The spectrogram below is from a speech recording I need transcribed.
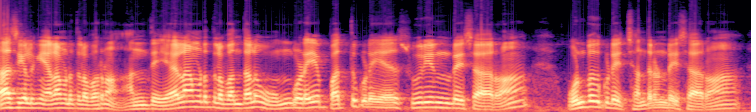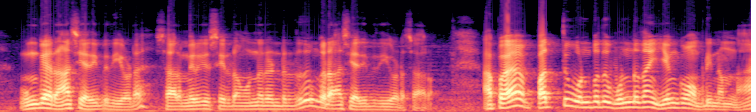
ராசிகளுக்கும் ஏழாம் இடத்துல வர்றோம். அந்த ஏழாம் இடத்துல வந்தாலும் உங்களுடைய பத்து கூடைய சூரியனுடைய சாரம் ஒன்பது கூடைய சந்திரனுடைய சாரம் உங்கள் ராசி அதிபதியோட சாரம். மிருகசீரிடம் ஒன்று ரெண்டுன்றது உங்கள் ராசி அதிபதியோட சாரம். அப்போ பத்து ஒன்பது ஒன்று தான் இயங்கும் அப்படின்னம்னா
